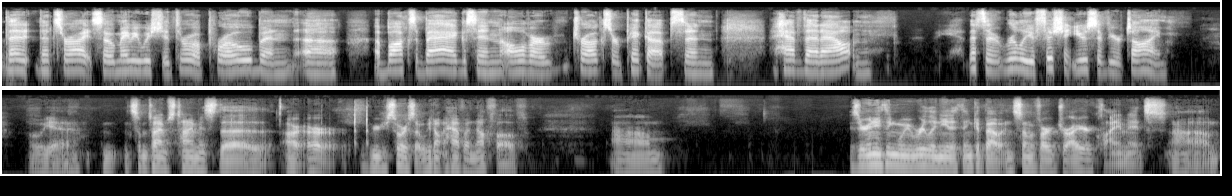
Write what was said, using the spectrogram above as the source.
That that's right. So maybe we should throw a probe and uh, a box of bags in all of our trucks or pickups and have that out. And that's a really efficient use of your time. Oh yeah. Sometimes time is the our, our resource that we don't have enough of. Um, is there anything we really need to think about in some of our drier climates? Um,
